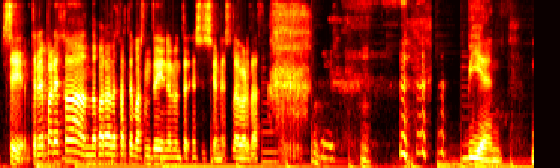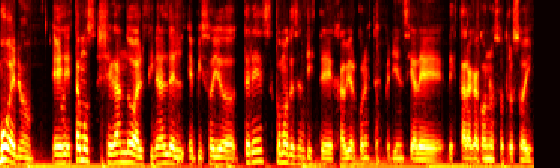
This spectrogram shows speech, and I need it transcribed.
Sí, tener pareja anda para dejarte bastante dinero en, sesiones, la verdad. Bien. Bueno, eh, estamos llegando al final del episodio 3. ¿Cómo te sentiste, Javier, con esta experiencia de, estar acá con nosotros hoy?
